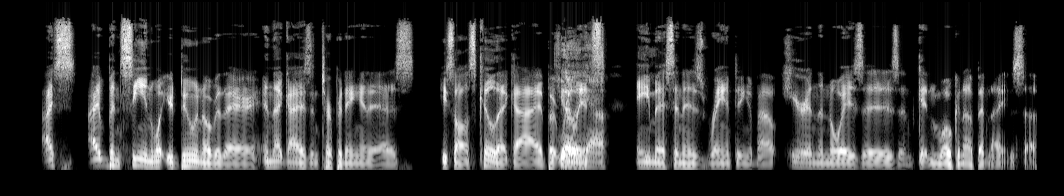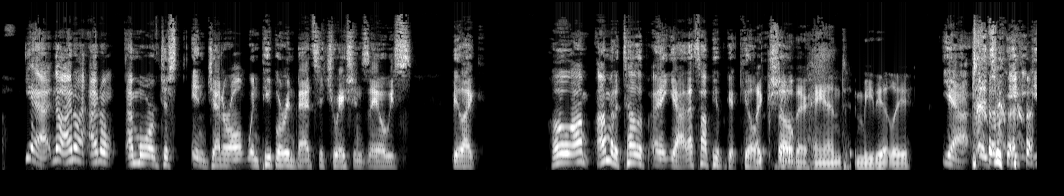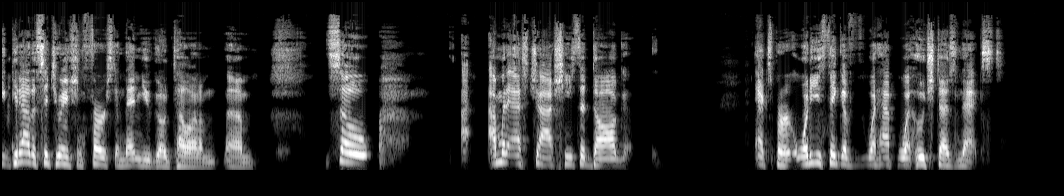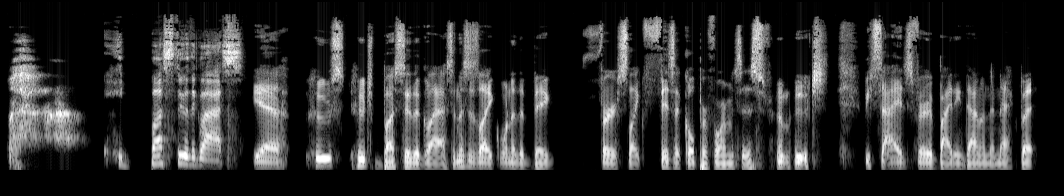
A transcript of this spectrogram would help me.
"I I, have been seeing what you're doing over there, and that guy is interpreting it as he saw us kill that guy, but Kill, really yeah. it's Amos and his ranting about hearing the noises and getting woken up at night and stuff. Yeah, no, I don't, I don't, I'm more of just in general, when people are in bad situations, they always be like, Oh, I'm, I'm going to tell uh, yeah, that's how people get killed. Like show So- their hand immediately. Yeah, you, you get out of the situation first, and then you go tell on them. Um, so I, I'm going to ask Josh. He's the dog. Expert, what do you think of what hap- what Hooch does next? he busts through the glass. Yeah, Hooch Hooch busts through the glass, and this is like one of the big first like physical performances from Hooch, besides for biting down on the neck. But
